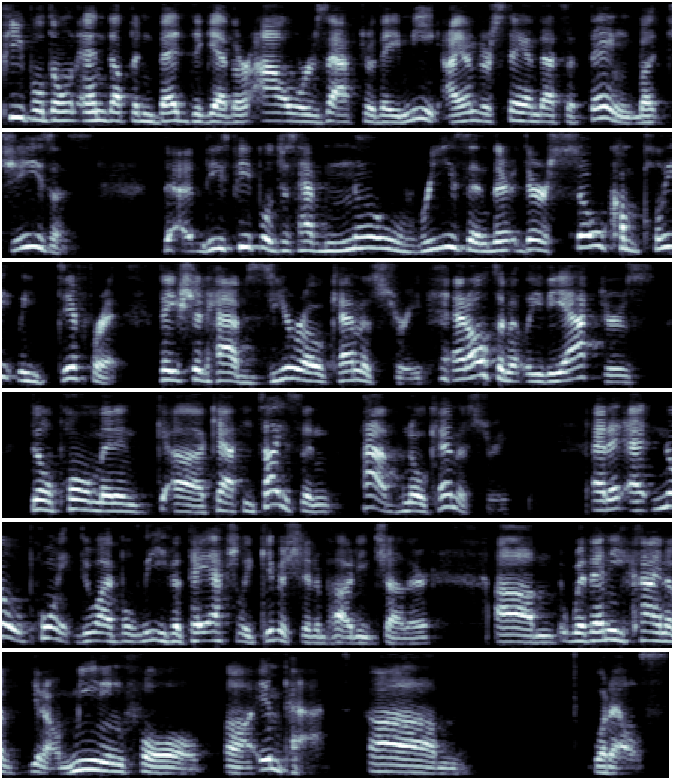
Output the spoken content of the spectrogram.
people don't end up in bed together hours after they meet. I understand that's a thing, but Jesus. these people just have no reason. They're they're so completely different. They should have zero chemistry. And ultimately, the actors, Bill Pullman and uh, Cathy Tyson, have no chemistry. And at, at, no point do I believe that they actually give a shit about each other um, with any kind of you know meaningful uh, impact. Um, what else?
